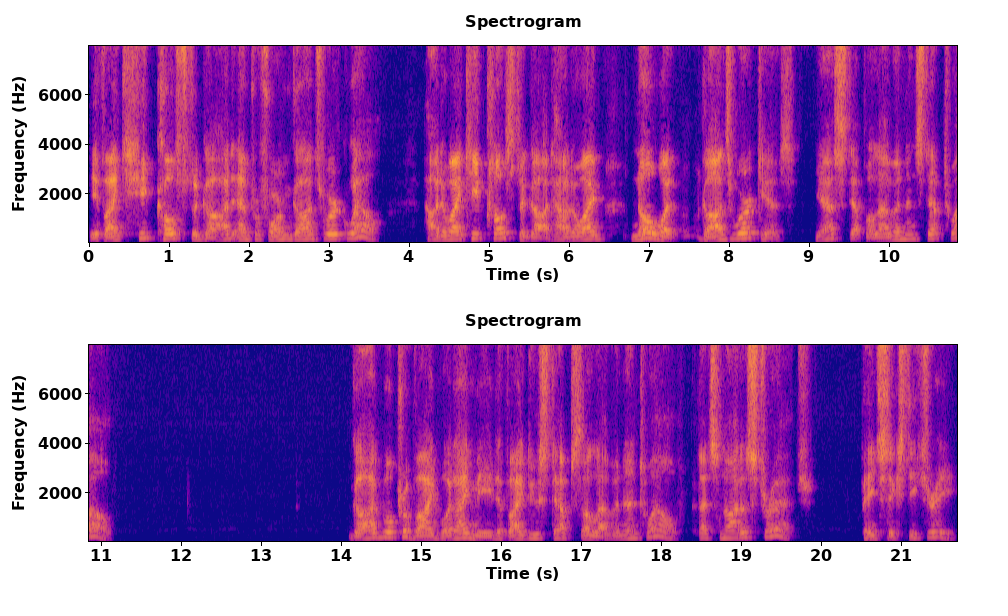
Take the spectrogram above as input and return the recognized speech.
if I keep close to God and perform God's work well. How do I keep close to God? How do I know what God's work is? Yes, step 11 and step 12. God will provide what I need if I do steps 11 and 12. That's not a stretch. Page 63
